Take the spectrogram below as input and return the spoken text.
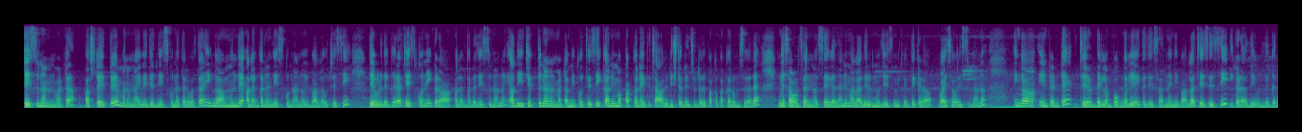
చేస్తున్నాను అనమాట ఫస్ట్ అయితే మనం నైవేద్యం చేసుకున్న తర్వాత ఇంకా ముందే అలంకరణ చేసుకున్నాను ఇవాళ వచ్చేసి దేవుడి దగ్గర చేసుకొని ఇక్కడ అలంకరణ చేస్తున్నాను. అది చెప్తున్నాను అనమాట మీకు వచ్చేసి. కానీ మా పక్కన అయితే చాలా డిస్టర్బెన్స్ ఉంటుంది. పక్క పక్క రూమ్స్ కదా. ఇంకా సౌండ్స్ అన్నీ వస్తాయి కదా అని మళ్ళీ అది రిమూవ్ చేసి మీకైతే ఇక్కడ వాయిస్ ఓవర్ ఇస్తున్నాను. ఇంకా ఏంటంటే బెల్లం పొంగలి అయితే చేశాను నేను ఇవాళ. చేసేసి ఇక్కడ దేవుని దగ్గర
